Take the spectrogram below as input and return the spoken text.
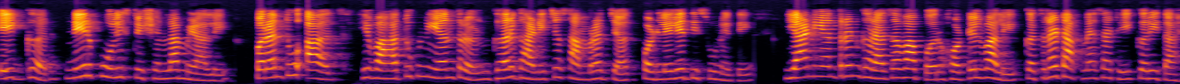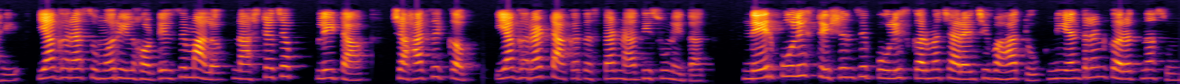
एक घर नेर पोलीस स्टेशनला मिळाले. परंतु आज हे वाहतूक नियंत्रण घर घाणीच्या साम्राज्यात पडलेले दिसून येते. या नियंत्रण घराचा वापर हॉटेलवाले कचरा टाकण्यासाठी करीत आहे. या घरासमोरील हॉटेलचे मालक नाश्त्याच्या प्लेटा चहाचे कप या घरात टाकत असताना दिसून येतात. नेर पोलीस स्टेशनचे पोलीस कर्मचाऱ्यांची वाहतूक नियंत्रण करत नसून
